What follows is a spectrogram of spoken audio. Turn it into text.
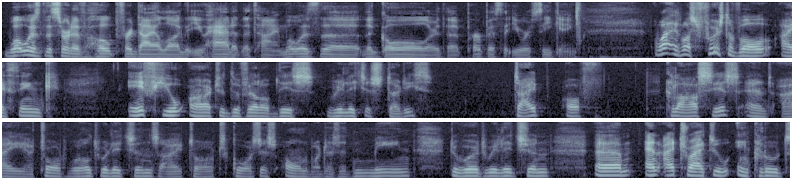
what was the sort of hope for dialogue that you had at the time? What was the the goal or the purpose that you were seeking? Well, it was first of all, I think, if you are to develop this religious studies type of classes, and I uh, taught world religions, I taught courses on what does it mean, the word religion, um, and I tried to include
